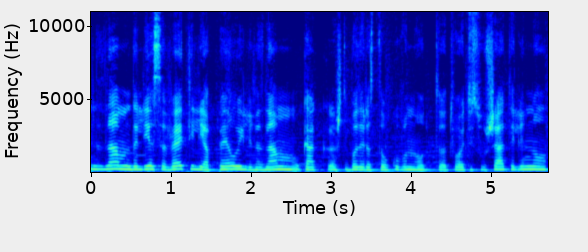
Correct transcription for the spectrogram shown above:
не знам дали е съвет или апел или не знам как ще бъде разтълкувано от твоите слушатели, но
